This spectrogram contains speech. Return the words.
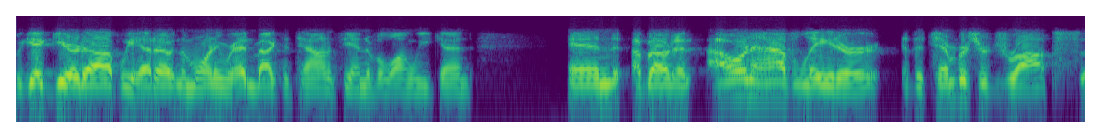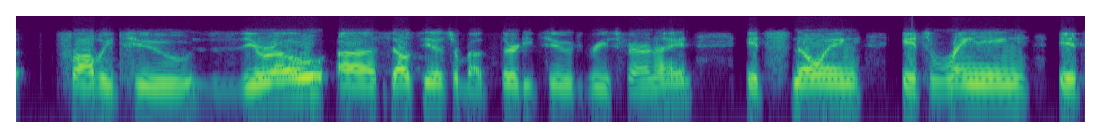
We get geared up. We head out in the morning. We're heading back to town. It's the end of a long weekend. And about an hour and a half later, the temperature drops probably to zero uh, Celsius or about 32 degrees Fahrenheit it's snowing, it's raining, it's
